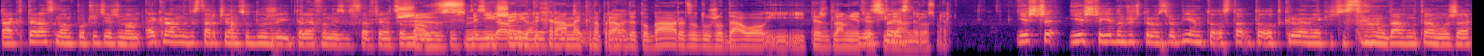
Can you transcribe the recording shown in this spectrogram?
tak teraz mam poczucie, że mam ekran wystarczająco duży i telefon jest wystarczająco Przy mały. W sensie zmniejszeniu tych ramek naprawdę tak. to bardzo dużo dało i, i też dla mnie Więc to jest idealny jest, rozmiar jeszcze, jeszcze jedną rzecz, którą zrobiłem, to, to odkryłem jakiś czas temu, dawno temu, że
